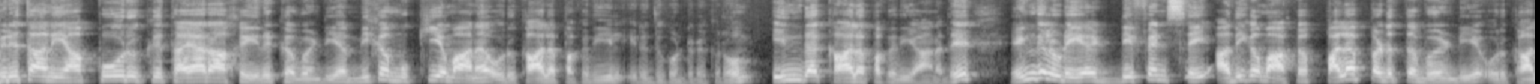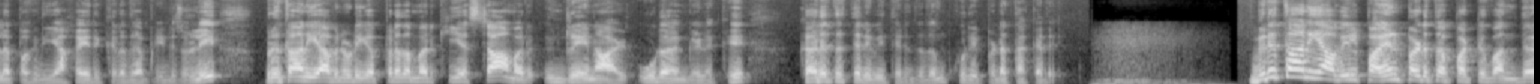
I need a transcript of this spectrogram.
பிரித்தானிய போருக்கு தயாராக இருக்க வேண்டிய மிக முக்கியமான ஒரு காலப்பகுதியில் இருந்து கொண்டிருக்கிறோம். இந்த காலப்பகுதியானது எங்களுடைய டிஃபென்ஸை அதிகமாக பலப்படுத்த வேண்டிய ஒரு காலப்பகுதியாக இருக்கிறது அப்படின்னு சொல்லி பிரித்தானியாவினுடைய பிரதமர் கிய ஸ்டாமர் இன்றைய நாள் ஊடகங்களுக்கு கருத்து தெரிவித்திருந்ததும் குறிப்பிடத்தக்கது. பிரித்தானியாவில் பயன்படுத்தப்பட்டு வந்த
